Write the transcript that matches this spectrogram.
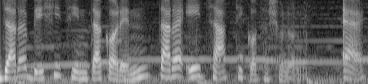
যারা বেশি চিন্তা করেন তারা এই চারটি কথা শুনুন। এক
